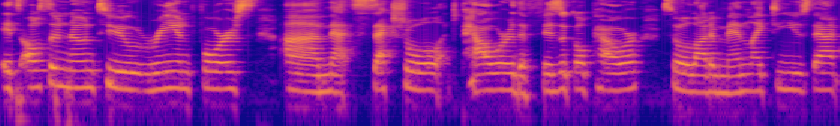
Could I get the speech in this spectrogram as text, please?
It's also known to reinforce um, that sexual power, the physical power. So a lot of men like to use that.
